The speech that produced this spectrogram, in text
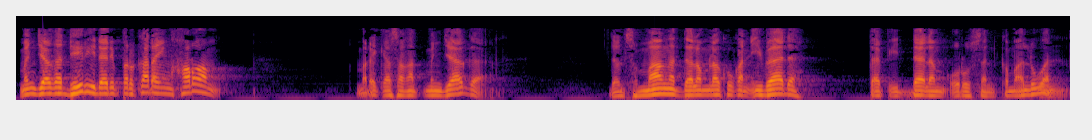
menjaga diri dari perkara yang haram. Mereka sangat menjaga dan semangat dalam melakukan ibadah tapi dalam urusan kemaluan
